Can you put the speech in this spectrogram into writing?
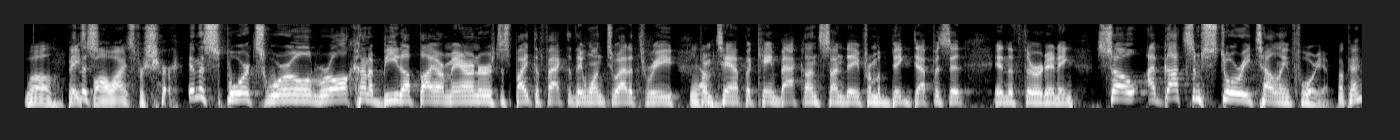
Well, baseball wise, for sure. in the sports world, we're all kind of beat up by our Mariners, despite the fact that they won two out of three Yeah. from Tampa, came back on Sunday from a big deficit in the third inning. So I've got some storytelling for you. Okay.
